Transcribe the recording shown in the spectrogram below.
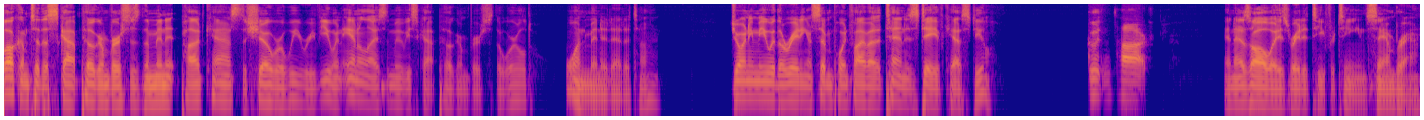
Welcome to the Scott Pilgrim versus the Minute podcast, the show where we review and analyze the movie Scott Pilgrim versus the World, one minute at a time. Joining me with a rating of 7.5 out of 10 is Dave Castile. Guten Tag. And as always, rated T for Teen, Sam Brown.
